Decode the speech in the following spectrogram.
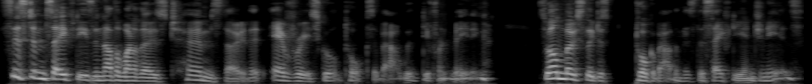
System safety is another one of those terms, though, that every school talks about with different meaning, so I'll mostly just talk about them as the safety engineers.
